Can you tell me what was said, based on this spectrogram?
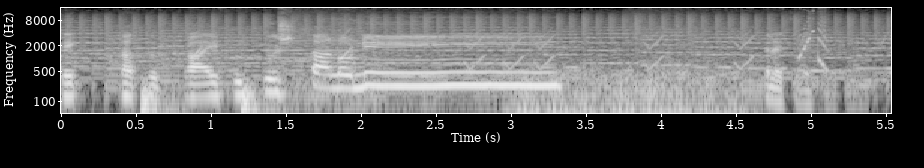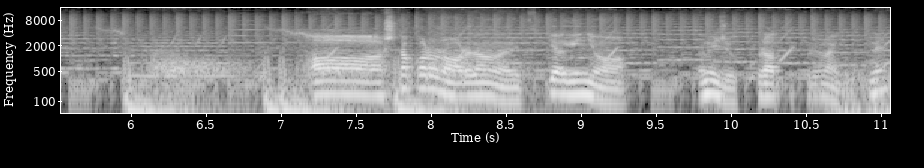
せっかく回復したのにああ下からのあれなのに突き上げにはダメージを食らってくれないんですね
